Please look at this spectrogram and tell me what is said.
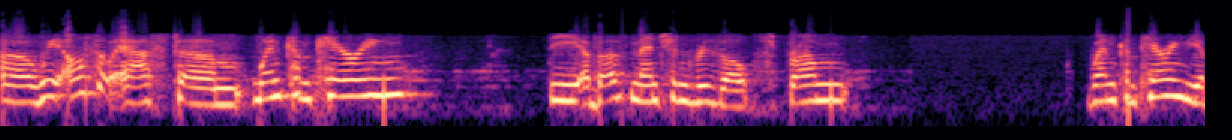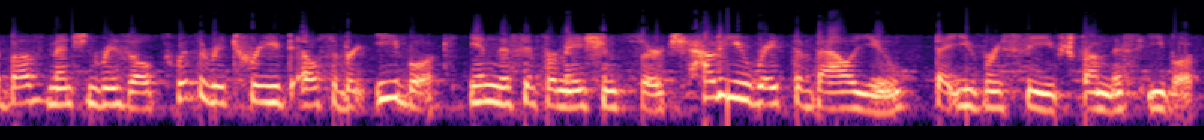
Uh, we also asked um, when comparing the above mentioned results from when comparing the above mentioned results with the retrieved Elsevier ebook in this information search, how do you rate the value that you've received from this ebook?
